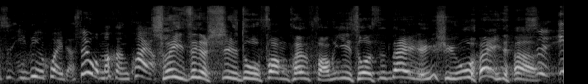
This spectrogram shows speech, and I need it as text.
是一定会的，所以我们。很快哦，所以这个适度放宽防疫措施耐人寻味的。是一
